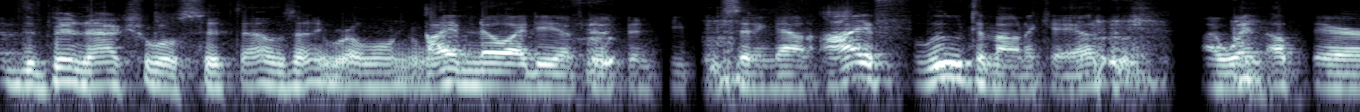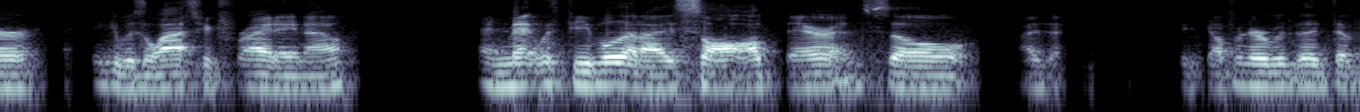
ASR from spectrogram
Have there been actual sit-downs anywhere along the way? I have no idea if there's been people sitting down. I flew to Mauna Kea. I went up there. I think it was last week Friday now, and met with people that I saw up there. And so I, the governor, the, the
